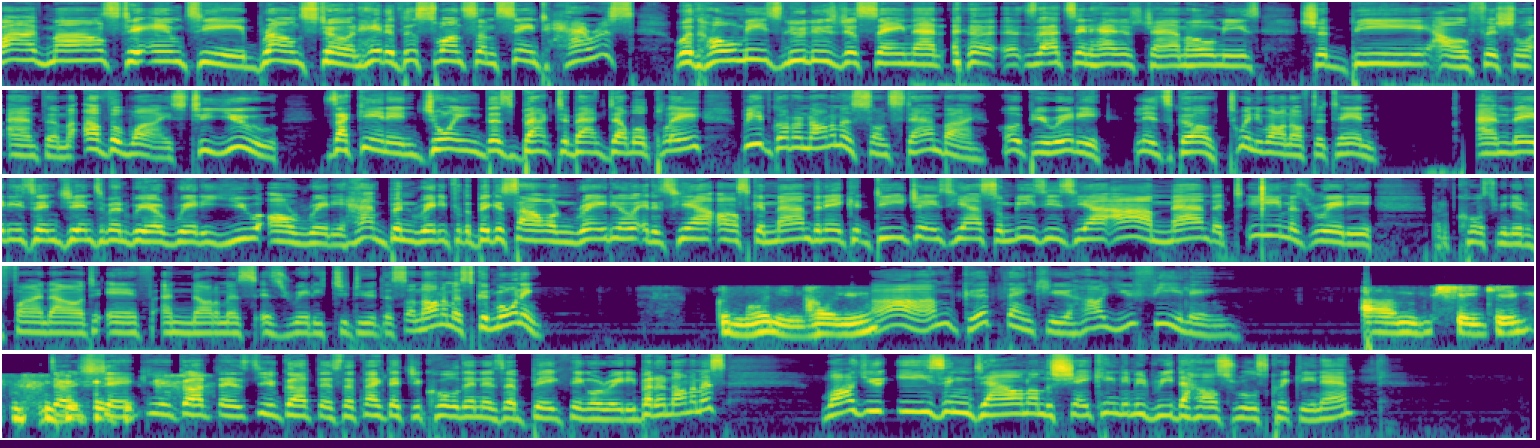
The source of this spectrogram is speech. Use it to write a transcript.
Five miles to empty. Brownstone hated this one. Some St. Harris with homies. Lulu's just saying that that St. Harris Jam homies should be our official anthem. Otherwise, to you, Zakin, enjoying this back to back double play, we've got Anonymous on standby. Hope you're ready. Let's go. 21 after 10. And ladies and gentlemen, we are ready. You are ready. Have been ready for the biggest hour on radio. It is here. Ask a man. The naked DJ's here. Somizi's here. Ah, man, the team is ready. But of course, we need to find out if Anonymous is ready to do this. Anonymous, good morning. Good morning. How are you? Ah, I'm good, thank you. How are you feeling? Um, shaking. Don't shake. You've got this. You've got this. The fact that you called in is a big thing already. But Anonymous, while you easing down on the shaking, let me read the house rules quickly now.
